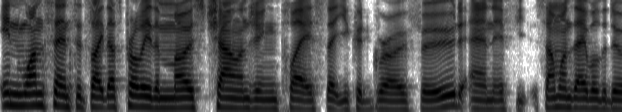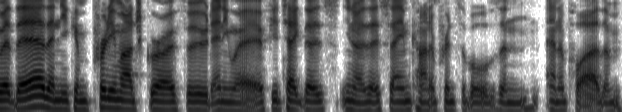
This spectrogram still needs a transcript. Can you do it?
in one sense, it's like that's probably the most challenging place that you could grow food. And if someone's able to do it there, then you can pretty much grow food anywhere if you take those you know those same kind of principles and and apply them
